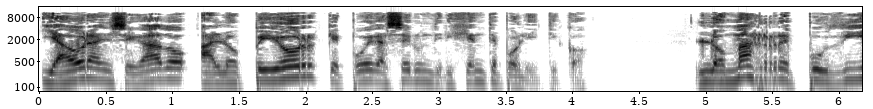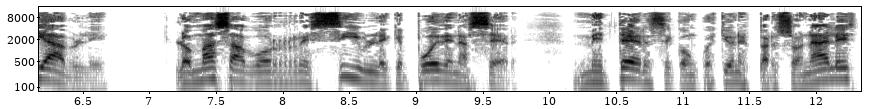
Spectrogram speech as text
Y ahora han llegado a lo peor que puede hacer un dirigente político. Lo más repudiable, lo más aborrecible que pueden hacer, meterse con cuestiones personales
